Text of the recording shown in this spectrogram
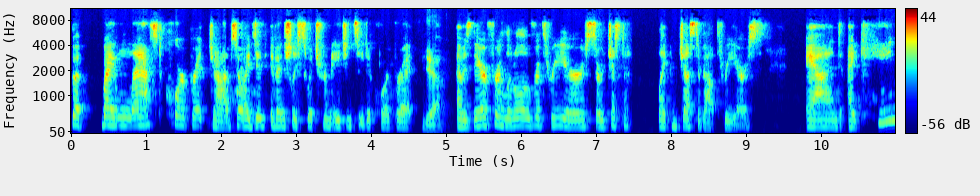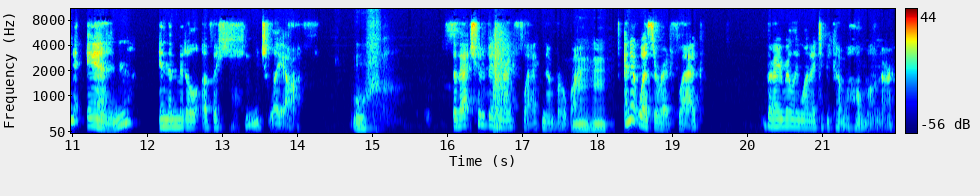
But my last corporate job, so I did eventually switch from agency to corporate. Yeah. I was there for a little over three years or just like just about three years and I came in in the middle of a huge layoff. Oof. So that should have been red flag number one. Mm-hmm. And it was a red flag, but I really wanted to become a homeowner.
